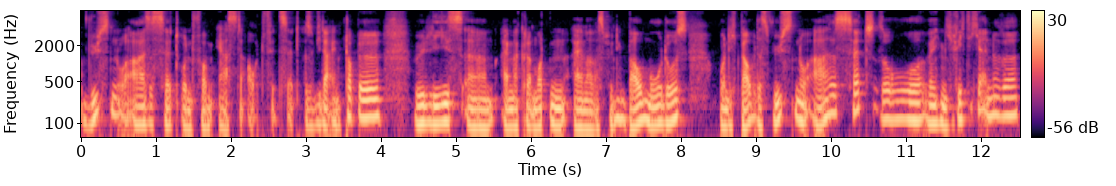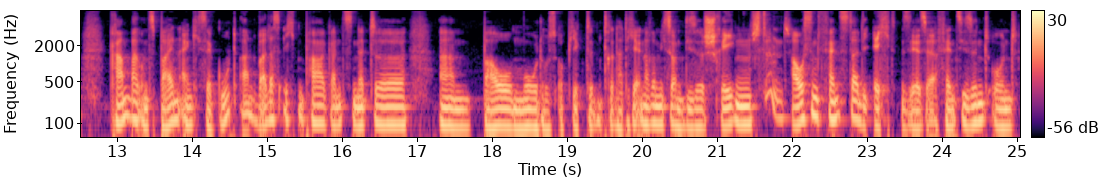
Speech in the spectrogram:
Wüstenoasis-Set und vom erste Outfit-Set. Also wieder ein Doppel-Release, ähm, einmal Klamotten, einmal was für den Baumodus. Und ich glaube, das Wüstenoasis-Set, so, wenn ich mich richtig erinnere, kam bei uns beiden eigentlich sehr gut an, weil das echt ein paar ganz nette ähm, Baumodus-Objekte mit drin hat. Ich erinnere mich so an diese schrägen Stimmt. Außenfenster, die echt sehr, sehr fancy sind und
